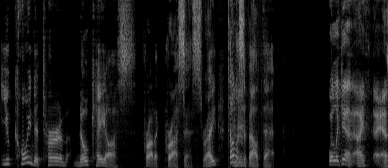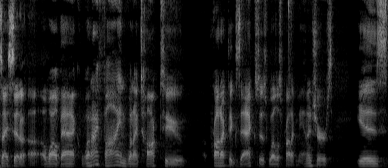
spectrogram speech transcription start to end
You coined a term, no chaos product process, right? Tell mm-hmm. us about that. Well, again, I as I said a, a, while back, what I find when I talk to product execs as well as product managers is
